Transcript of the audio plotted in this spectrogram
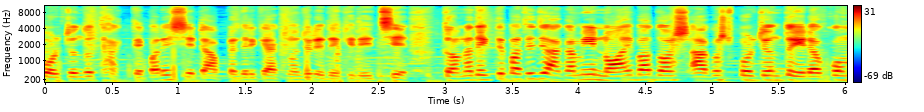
পর্যন্ত থাকতে পারে সেটা আপনাদেরকে এক নজরে দেখে দিচ্ছি। তো আমরা দেখতে পাচ্ছি যে, আগামী নয় বা দশ আগস্ট পর্যন্ত এরকম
